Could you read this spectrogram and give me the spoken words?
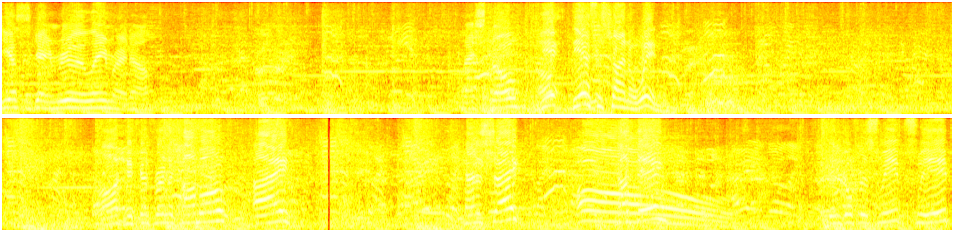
DS is getting really lame right now. Nice throw. Yeah, DS is trying to win. Oh, hit confirm the combo. Aye. Counter strike. Oh, Nothing. Gonna go for the sweep. Sweep.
